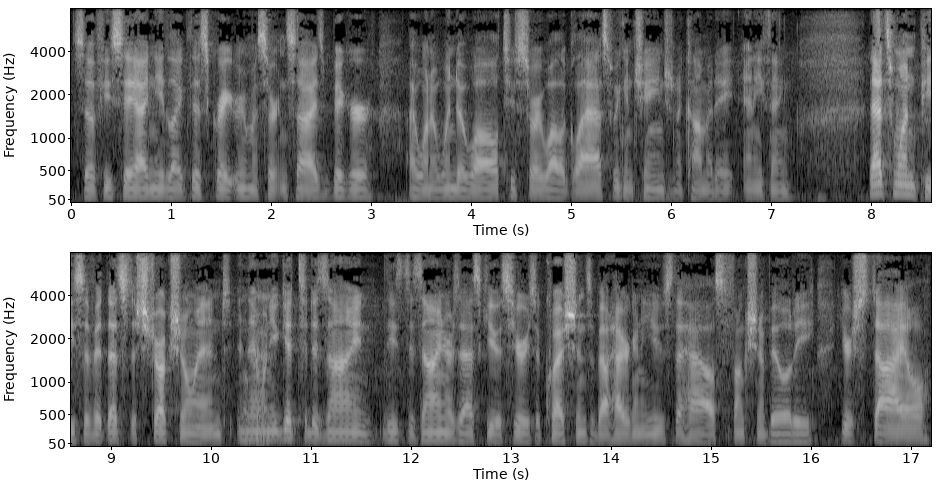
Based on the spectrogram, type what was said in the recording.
So if you say I need like this great room a certain size, bigger, I want a window wall, two story wall of glass, we can change and accommodate anything. That's one piece of it. That's the structural end. And okay. then when you get to design, these designers ask you a series of questions about how you're going to use the house, functionality, your style,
